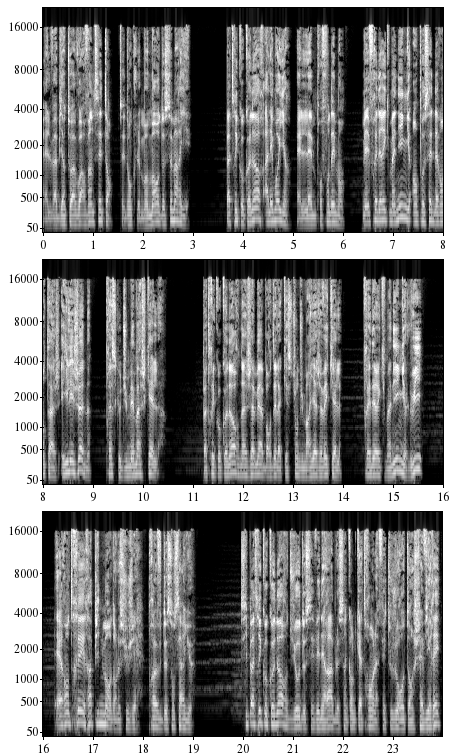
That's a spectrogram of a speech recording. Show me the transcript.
Elle va bientôt avoir 27 ans, c'est donc le moment de se marier. Patrick O'Connor a les moyens, elle l'aime profondément. Mais Frédéric Manning en possède davantage, et il est jeune, presque du même âge qu'elle. Patrick O'Connor n'a jamais abordé la question du mariage avec elle. Frédéric Manning, lui, est rentré rapidement dans le sujet, preuve de son sérieux. Si Patrick O'Connor, du haut de ses vénérables 54 ans, la fait toujours autant chavirer,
